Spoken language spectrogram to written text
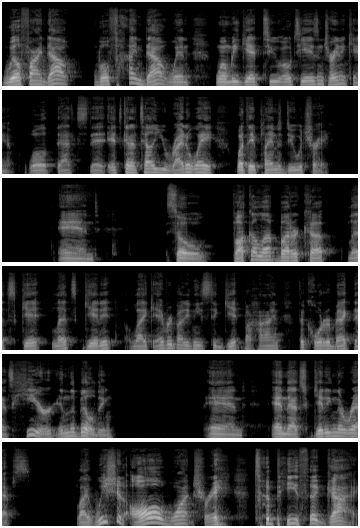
We'll find out we'll find out when when we get to OTAs and training camp. Well, that's it's going to tell you right away what they plan to do with Trey. And so buckle up buttercup let's get let's get it like everybody needs to get behind the quarterback that's here in the building and and that's getting the reps like we should all want trey to be the guy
